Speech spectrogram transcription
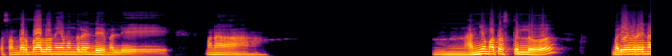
ఒక సందర్భాల్లో ఏముందిలేండి మళ్ళీ మన అన్య మతస్థుల్లో మరి ఎవరైనా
